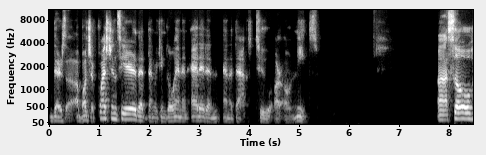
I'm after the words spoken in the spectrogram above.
there's a, a, bunch of questions here that then we can go in and edit and, and adapt to our own needs. Uh, so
